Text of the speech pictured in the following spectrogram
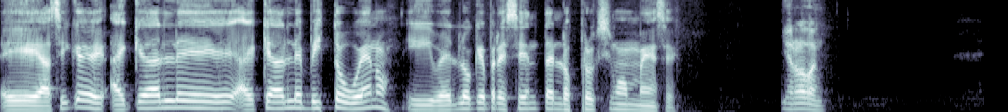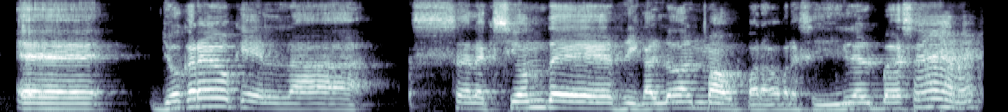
Eh, así que hay que darle, hay que darle visto bueno y ver lo que presenta en los próximos meses. Jonathan. Eh, yo creo que la selección de Ricardo Dalmau para presidir el BCN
